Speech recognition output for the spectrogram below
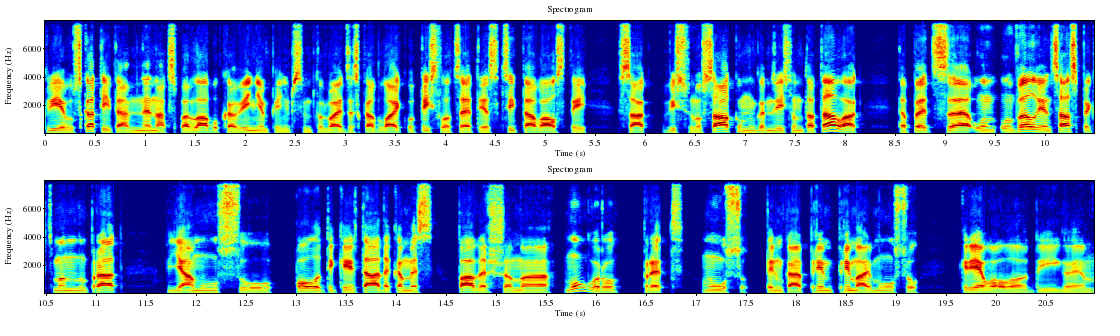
Krievu skatītājiem nenāks par labu, ka viņiem, pieņemsim, tur vajadzēs kādu laiku dislocēties citā valstī, sākt visu no sākuma, gandrīz un tā tālāk. Tāpēc, uh, un, un vēl viens aspekts, manuprāt, ja mūsu politika ir tāda, ka mēs pavēršam uh, muguru pret mūsu, pirmkārt, prim, primāri mūsu krievalodīgajiem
